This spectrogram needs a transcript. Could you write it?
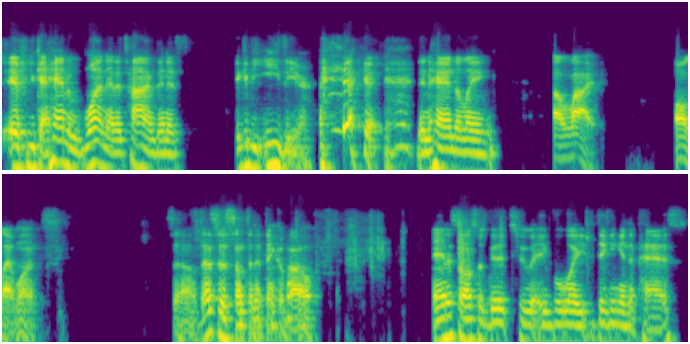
if you can handle one at a time, then it's it could be easier than handling a lot all at once. So that's just something to think about. And it's also good to avoid digging in the past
